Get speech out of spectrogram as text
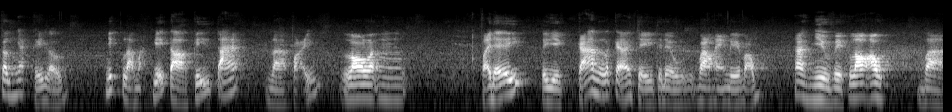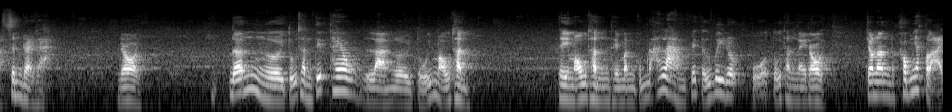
cân nhắc kỹ lưỡng. Nhất là mặt giấy tờ ký tá là phải lo lắng phải để ý. Thì vì cả anh lẫn cả chị thì đều vào hàng địa võng. Ha, nhiều việc lo âu và xin rời rạc. Rồi đến người tuổi thìn tiếp theo là người tuổi mậu thìn. Thì mậu thìn thì mình cũng đã làm cái tử vi của tuổi thìn này rồi cho nên không nhắc lại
